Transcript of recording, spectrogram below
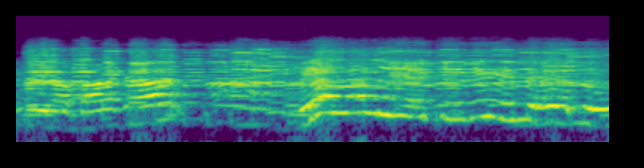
ಕಿರಿಯ ಮಾರ್ಗ ಮೇಲಲ್ಲಿ ಕಿರಿ ಮೇಲು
